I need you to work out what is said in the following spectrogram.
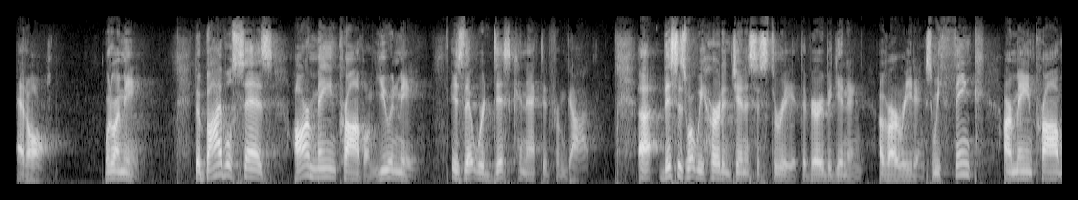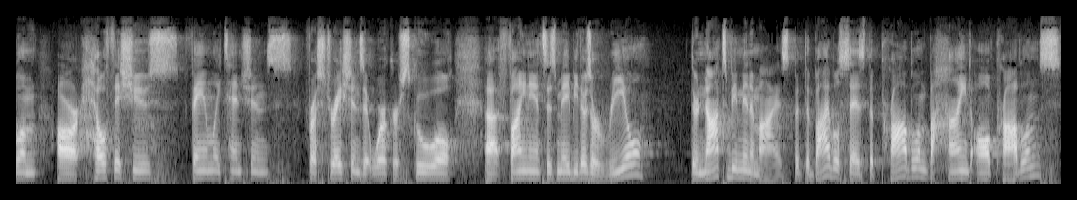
at all. What do I mean? The Bible says our main problem, you and me, is that we're disconnected from God. Uh, this is what we heard in Genesis 3 at the very beginning of our readings. We think our main problem are health issues, family tensions, frustrations at work or school, uh, finances maybe. Those are real, they're not to be minimized, but the Bible says the problem behind all problems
